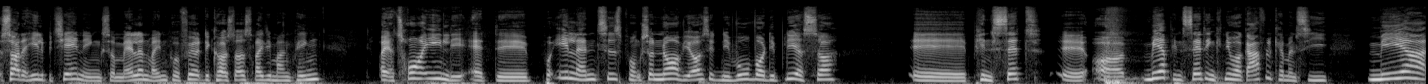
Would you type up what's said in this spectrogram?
Så er der hele betjeningen, som Allan var inde på før. Det koster også rigtig mange penge. Og jeg tror egentlig, at øh, på et eller andet tidspunkt, så når vi også et niveau, hvor det bliver så øh, pincet, øh, og mere pincet end kniv og gaffel, kan man sige. Mere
